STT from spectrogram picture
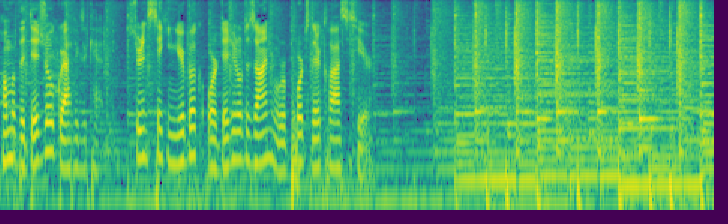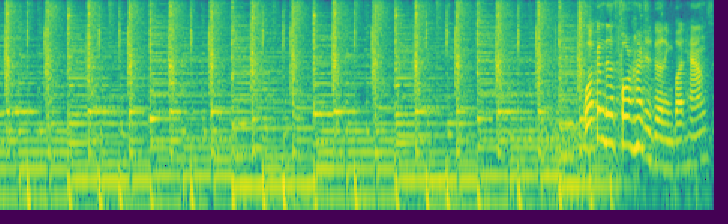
home of the Digital Graphics Academy. Students taking yearbook or digital design will report to their classes here. Welcome to the 400 building, Bloodhounds.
